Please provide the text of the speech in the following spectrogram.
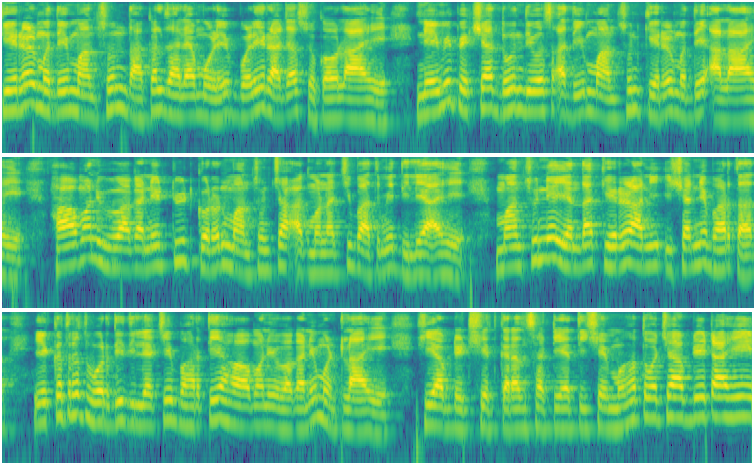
केरळमध्ये मान्सून दाखल झाल्यामुळे बळीराजा सुकावला आहे. नेहमीपेक्षा दोन दिवस आधी मान्सून केरळमध्ये आला आहे. हवामान विभागाने ट्विट करून मान्सूनच्या आगमनाची बातमी दिली आहे. मान्सूनने यंदा केरळ आणि ईशान्य भारतात एकत्रच वर्दी दिल्याचे भारतीय हवामान विभागाने म्हटलं आहे. ही अपडेट शेतकऱ्यांसाठी अतिशय महत्त्वाचे अपडेट आहे.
